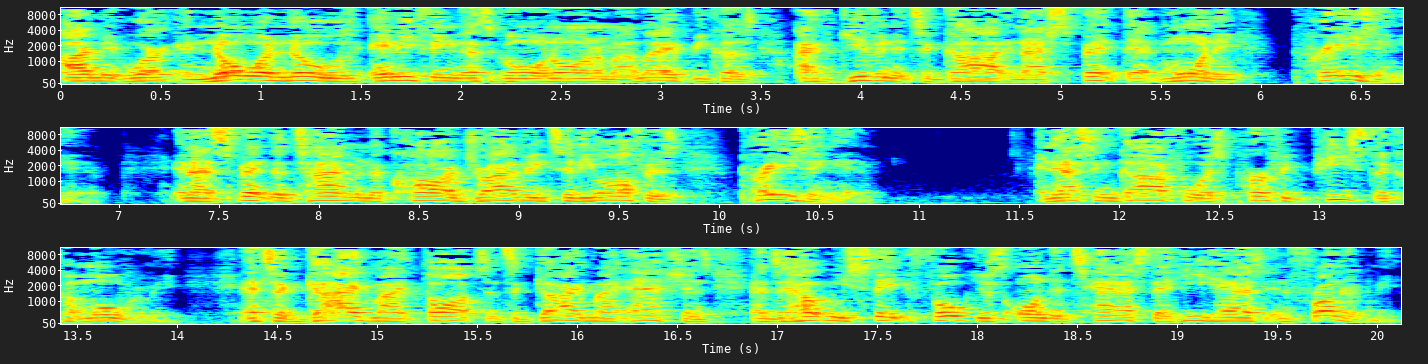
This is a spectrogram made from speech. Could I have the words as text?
I'm at work and no one knows anything that's going on in my life because I've given it to God and I've spent that morning praising Him. And I spent the time in the car driving to the office praising him and asking God for his perfect peace to come over me and to guide my thoughts and to guide my actions and to help me stay focused on the task that he has in front of me.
